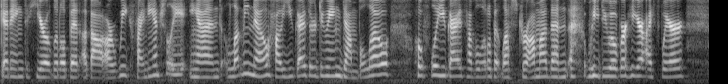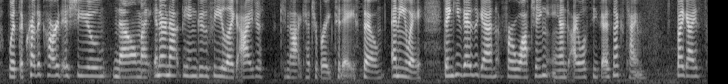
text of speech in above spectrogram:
getting to hear a little bit about our week financially and let me know how you guys are doing down below. Hopefully you guys have a little bit less drama than we do over here. I swear with the credit card issue, now my internet being goofy, like I just cannot catch a break today. So anyway, thank you guys again for watching and I will see you guys next time. Bye guys.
